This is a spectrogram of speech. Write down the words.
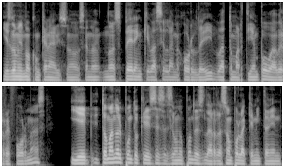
Y es lo mismo con cannabis, ¿no? O sea, no, no esperen que va a ser la mejor ley, va a tomar tiempo, va a haber reformas. Y, eh, y tomando el punto que dices, el segundo punto, es la razón por la que a mí también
